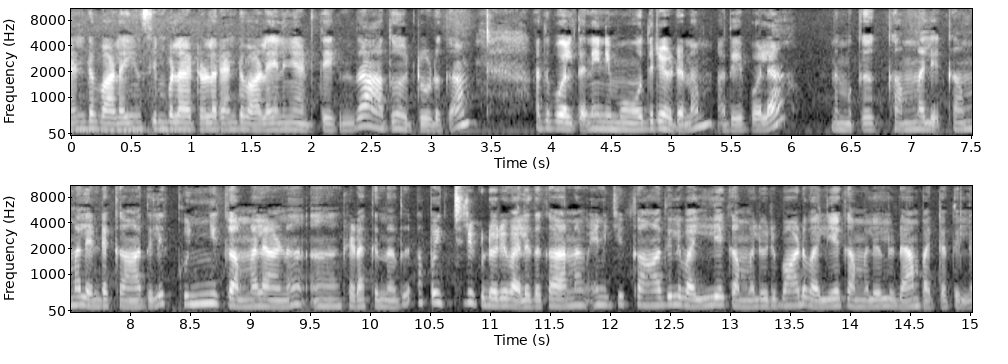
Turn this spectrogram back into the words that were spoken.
രണ്ട് വളയും സിമ്പിളായിട്ടുള്ള രണ്ട് വളയാണ് ഞാൻ എടുത്തേക്കുന്നത്. അതും ഇട്ട് കൊടുക്കാം. അതുപോലെ തന്നെ ഇനി മോതിരം ഇടണം. അതേപോലെ നമുക്ക് കമ്മൽ കമ്മൽ എന്റെ കാതിൽ കുഞ്ഞു കമ്മലാണ് കിടക്കുന്നത്. അപ്പോൾ ഇച്ചിരി കൂടെ ഒരു വലുത്. കാരണം എനിക്ക് കാതിൽ വലിയ കമ്മൽ ഒരുപാട് വലിയ കമ്മലുകൾ ഇടാൻ പറ്റത്തില്ല.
